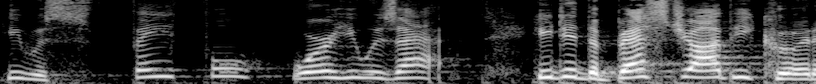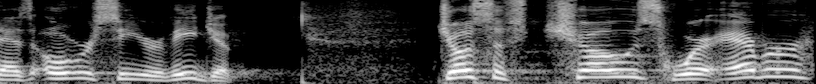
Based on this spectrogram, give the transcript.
He was faithful where he was at. He did the best job he could as overseer of Egypt. Joseph chose wherever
